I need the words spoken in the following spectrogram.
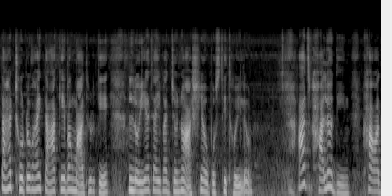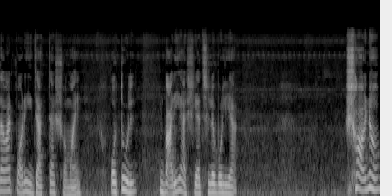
তাহার ছোট ভাই তাহাকে এবং মাধুরকে লইয়া যাইবার জন্য আসিয়া উপস্থিত হইল। আজ ভালো দিন খাওয়া দাওয়ার পরেই যাত্রার সময়। অতুল বাড়ি আসিয়াছিল বলিয়া। স্বর্ণ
